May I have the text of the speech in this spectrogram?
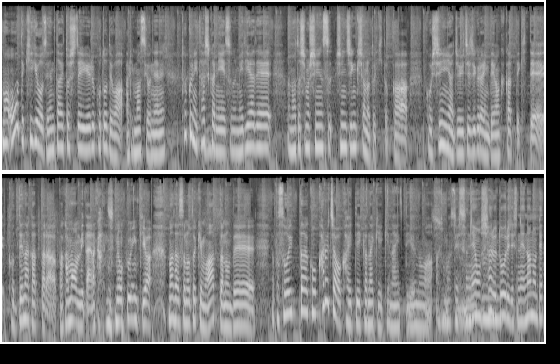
まあ、大手企業全体として言えることではありますよね。特に確かにそのメディアであの私も新新人記者の時とかこう深夜11時ぐらいに電話かかってきてこう出なかったらバカモンみたいな感じの雰囲気はまだその時もあったのでやっぱそういったこうカルチャーを変えていかなきゃいけないっていうのはありますよね。ですね。おっしゃる通りですね、うん、なので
